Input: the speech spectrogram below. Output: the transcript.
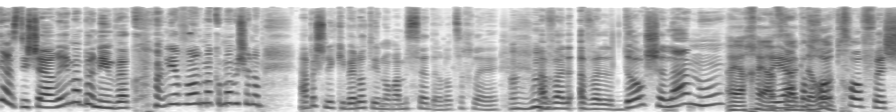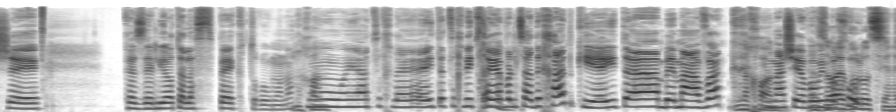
רגע, אז תישארי עם הבנים והכל יבוא על מקומו בשלום. אבא שלי קיבל אותי נורא בסדר, לא צריך ל... אבל, אבל הדור שלנו היה חייב את היה ההגדרות. פחות חופש אה, כזה להיות על הספקטרום. אנחנו, נכון. היה צריך, ל- היית צריך להתחייב בסדר. על צד אחד, כי היית במאבק נכון, עם מה שיבוא אז זו מבחוץ. האבולוציה,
